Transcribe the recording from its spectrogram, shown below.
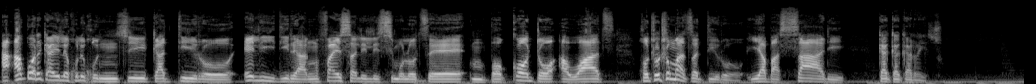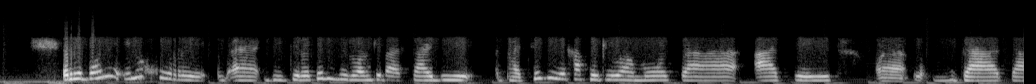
a kore ka ile go le gontsi ka tiro e le e dirang fa e sale le simolotse mbokoto awards go tlotlomatsa tiro ya basadi ka kakaretso re bone e le gore eh, ditiro tse di dirwang ke basadi particularly ga go tliwa mo tsa arte eh, tsa tsa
